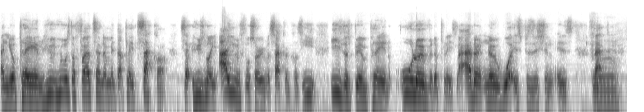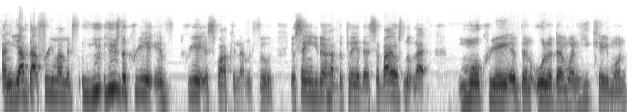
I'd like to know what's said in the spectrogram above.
and you're playing who who was the third centre mid that played Saka? So who's not? I even feel sorry for Saka because he he's just been played all over the place. Like I don't know what his position is. Like and you have that free man midfield. Who, who's the creative creative spark in that midfield? You're saying you don't have the player there. Ceballos looked like more creative than all of them when he came on.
